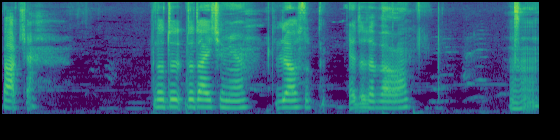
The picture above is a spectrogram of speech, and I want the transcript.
Patrzcie. Do, do, dodajcie mnie. Dla osób nie dodawało. Mhm.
